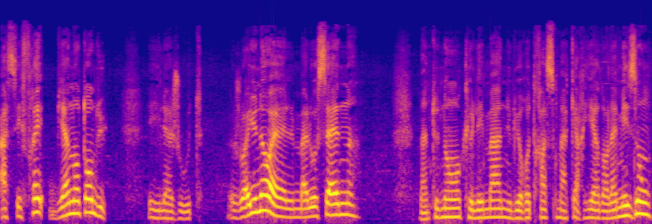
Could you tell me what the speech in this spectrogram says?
à ses frais, bien entendu. Et il ajoute Joyeux Noël, Malocène. Maintenant que Lehmann lui retrace ma carrière dans la maison,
